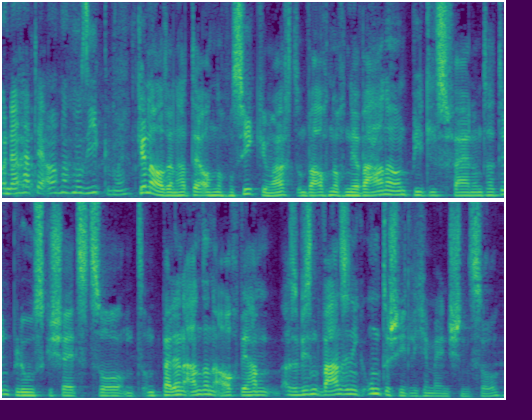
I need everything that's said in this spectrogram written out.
Und dann hat er auch noch Musik gemacht. Genau, dann hat er auch noch Musik gemacht und war auch noch Nirvana und Beatles-Fan und hat den Blues geschätzt so und, und bei den anderen auch. Wir haben, also wir sind wahnsinnig unterschiedliche Menschen so.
